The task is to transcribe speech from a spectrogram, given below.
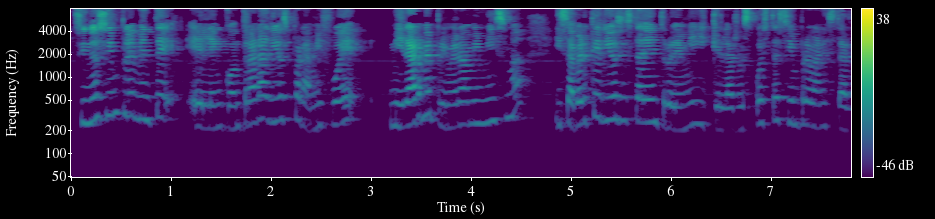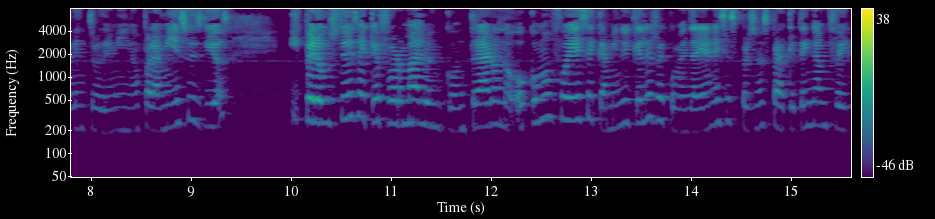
sino simplemente el encontrar a Dios para mí fue mirarme primero a mí misma y saber que Dios está dentro de mí y que las respuestas siempre van a estar dentro de mí, ¿no? Para mí eso es Dios. Y, pero ustedes de qué forma lo encontraron o, cómo fue ese camino y qué les recomendarían a esas personas para que tengan fe,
